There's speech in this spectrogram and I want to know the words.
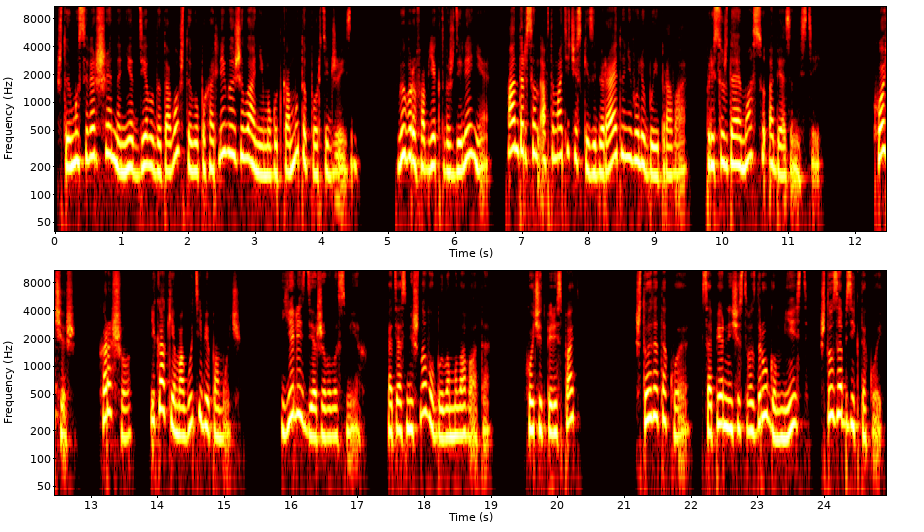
что ему совершенно нет дела до того, что его похотливые желания могут кому-то портить жизнь. Выбрав объект вожделения, Андерсон автоматически забирает у него любые права, присуждая массу обязанностей. «Хочешь? «Хорошо. И как я могу тебе помочь?» Еле сдерживала смех, хотя смешного было маловато. «Хочет переспать?» Что это такое? Соперничество с другом? Месть? Что за бзик такой?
